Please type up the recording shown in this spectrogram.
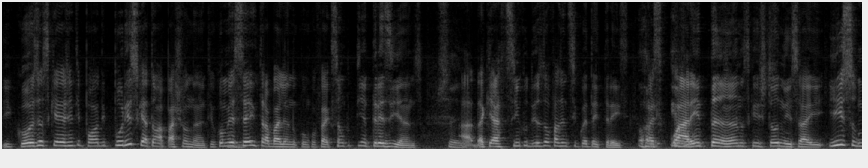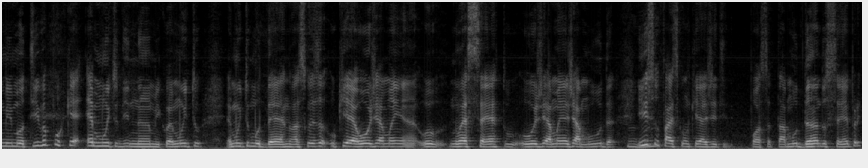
e coisas que a gente pode. Por isso que é tão apaixonante. Eu comecei uhum. trabalhando com confecção quando tinha 13 anos. Ah, daqui a cinco dias estou fazendo 53. Olha, Faz 40 eu... anos que estou nisso aí. Isso me motiva porque é muito dinâmico, é muito, é muito moderno. As coisas, o que é hoje, amanhã o, não é certo, hoje, amanhã já muda. Uhum. Isso faz com que a gente possa estar tá mudando sempre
